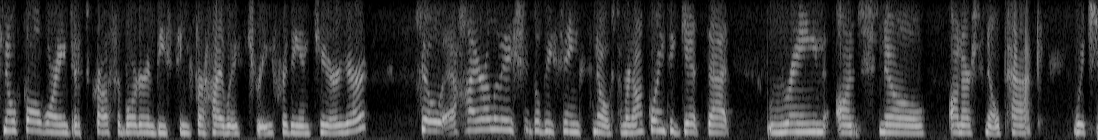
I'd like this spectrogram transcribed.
snowfall warning just across the border in BC for Highway 3 for the interior. So at higher elevations, we'll be seeing snow. So we're not going to get that rain on snow on our snowpack, which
